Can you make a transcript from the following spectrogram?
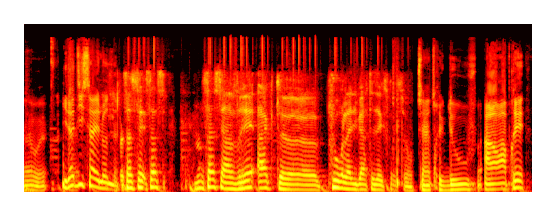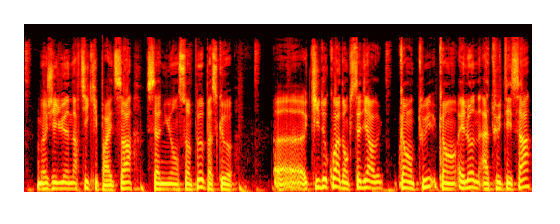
Ah ouais. Il a dit ça, Elon. Ça, c'est, ça, c'est, ça, c'est un vrai acte euh, pour la liberté d'expression. C'est un truc de ouf. Alors après, moi j'ai lu un article qui parlait de ça, ça nuance un peu parce que euh, qui de quoi Donc c'est-à-dire quand Elon a tweeté ça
